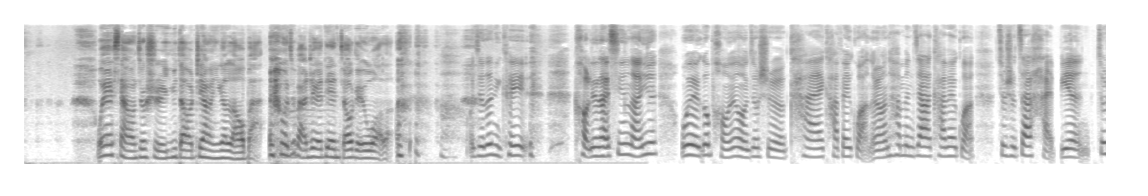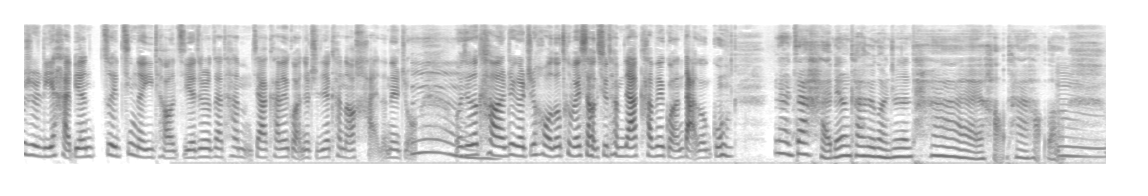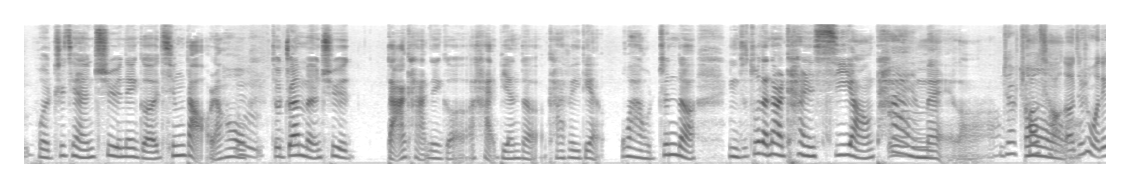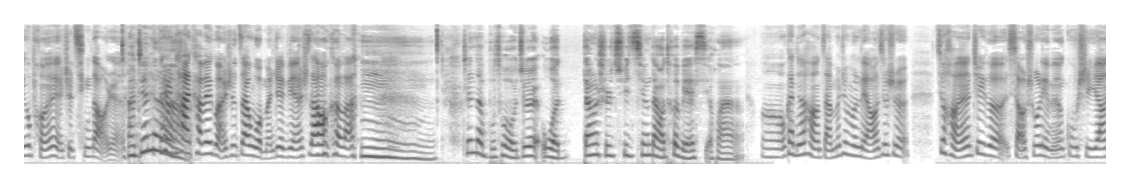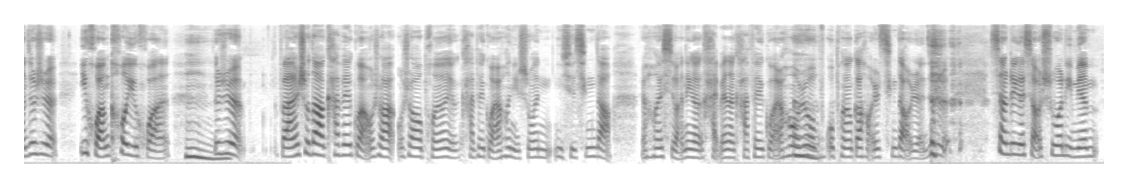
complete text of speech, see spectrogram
我也想就是遇到这样一个老板，然后就把这个店交给我了。我觉得你可以 考虑来新西兰，因为我有一个朋友就是开咖啡馆的，然后他们家的咖啡馆就是在海边，就是离海边最近的一条街，就是在他们家咖啡馆就直接看到海的那种。嗯我觉得看完这个之后，我都特别想去他们家咖啡馆打个工。那在海边的咖啡馆真的太好太好了。嗯，我之前去那个青岛，然后嗯就专门去打卡那个海边的咖啡店。哇，我真的，你就坐在那儿看夕阳，太嗯美了、你知道超巧的，哦就是我那个朋友也是青岛人，啊！真的、啊，但是他的咖啡馆是在我们这边，是在奥克兰。嗯，真的不错。我觉得我当时去青岛特别喜欢。嗯，我感觉好像咱们这么聊，就是就好像这个小说里面的故事一样，就是一环扣一环，嗯，就是。本来说到咖啡馆，我说我说我朋友有个咖啡馆，然后你说你你去青岛，然后喜欢那个海边的咖啡馆，然后我说我、嗯我朋友刚好是青岛人，就是 像这个小说里面，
